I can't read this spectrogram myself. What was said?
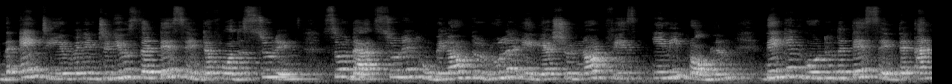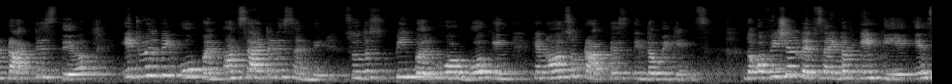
The NTA will introduce the test center for the students so that students who belong to rural areas should not face any problem. They can go to the test center and practice there. It will be open on Saturday, Sunday. So the people who are working can also practice in the weekends. The official website of NTA is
